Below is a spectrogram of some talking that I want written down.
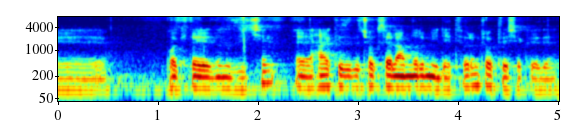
vakit ayırdığınız için. Herkese de çok selamlarımı iletiyorum. Çok teşekkür ederim.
